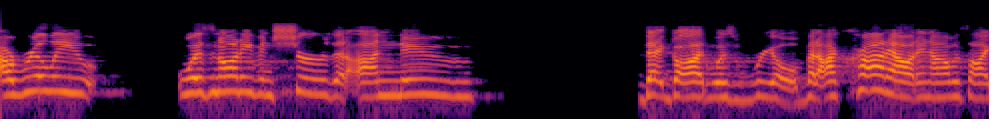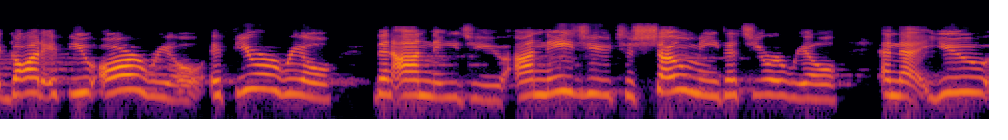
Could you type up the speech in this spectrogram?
I really was not even sure that I knew that God was real. But I cried out and I was like, God, if you are real, if you are real, then I need you. I need you to show me that you are real and that you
